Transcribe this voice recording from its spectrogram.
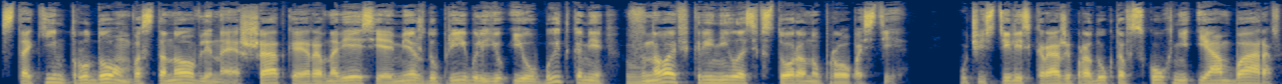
С таким трудом восстановленное шаткое равновесие между прибылью и убытками вновь кренилось в сторону пропасти. Участились кражи продуктов с кухни и амбаров,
